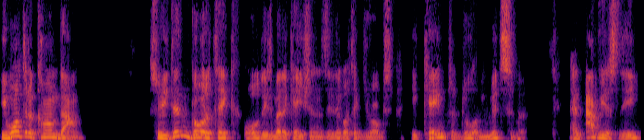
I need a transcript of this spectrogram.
He wanted to calm down. So he didn't go to take all these medications. He didn't go take drugs. He came to do a mitzvah. And obviously,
